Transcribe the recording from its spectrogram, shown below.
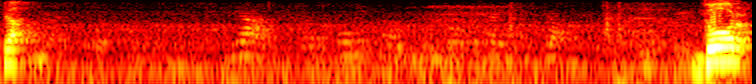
Ja. Door.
